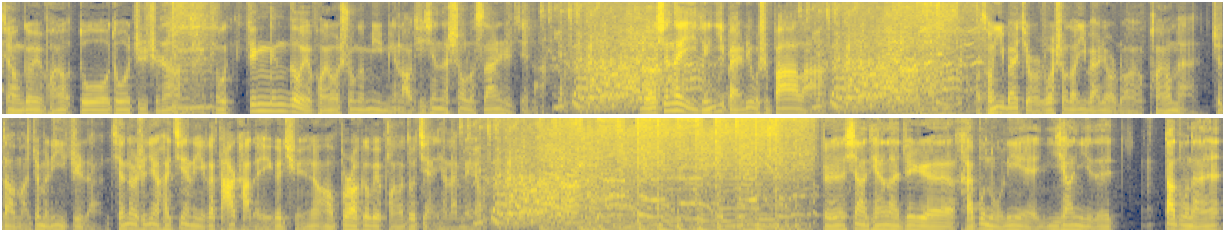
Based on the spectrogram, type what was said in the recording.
希望各位朋友多多支持啊！我真跟各位朋友说个秘密，老 T 现在瘦了三十斤了。我现在已经一百六十八了，我从一百九十多瘦到一百六十多，朋友们知道吗？这么励志的。前段时间还建了一个打卡的一个群啊，不知道各位朋友都减下来没有？这是夏天了，这个还不努力，你想你的大肚腩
